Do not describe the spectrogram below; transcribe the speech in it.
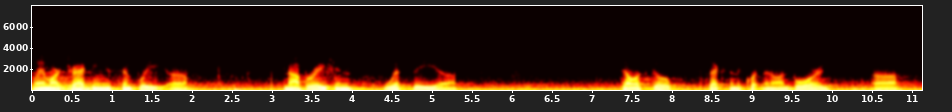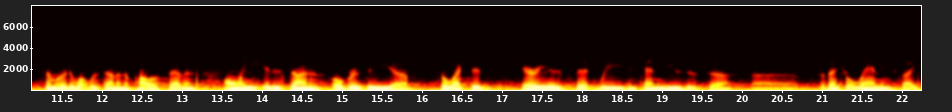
Landmark tracking is simply uh, an operation with the uh, telescope, sextant equipment on board, uh, similar to what was done in Apollo 7, only it is done over the uh, selected areas that we intend to use as uh, uh, eventual landing sites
